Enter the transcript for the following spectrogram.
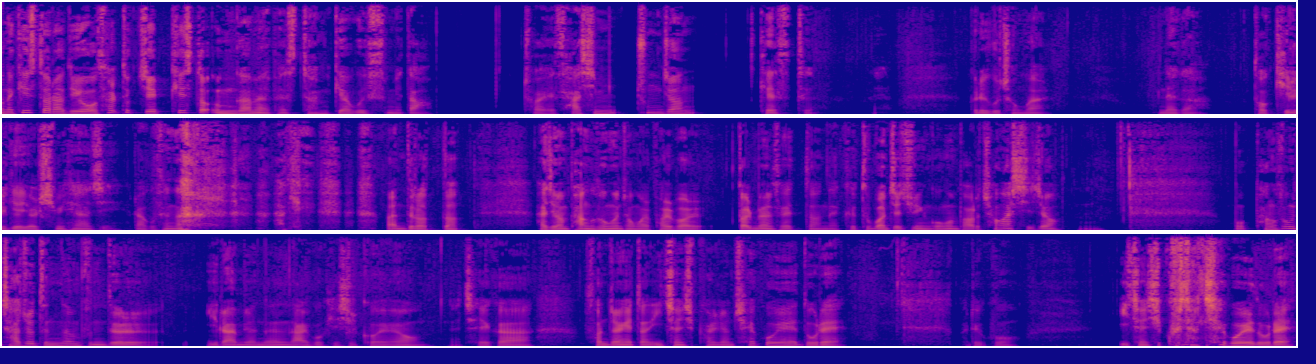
박원의 키스 더 라디오 설특집 키스 더 음감회 베스트 함께하고 있습니다. 저의 사심 충전 게스트. 네. 그리고 정말 내가 더 길게 열심히 해야지라고 생각을 하게 만들었던. 하지만 방송은 정말 벌벌 떨면서 했던 네, 그두 번째 주인공은 바로 청하 씨죠. 음. 뭐 방송 자주 듣는 분들이라면은 알고 계실 거예요. 네, 제가 선정했던 2018년 최고의 노래 그리고 2019년 최고의 노래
